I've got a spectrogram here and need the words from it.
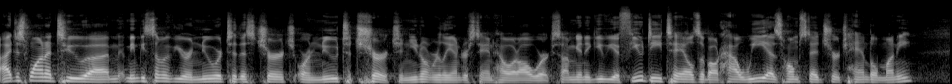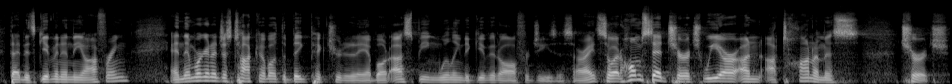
I just wanted to, uh, maybe some of you are newer to this church or new to church and you don't really understand how it all works. So I'm going to give you a few details about how we as Homestead Church handle money that is given in the offering. And then we're going to just talk about the big picture today about us being willing to give it all for Jesus. All right? So at Homestead Church, we are an autonomous church.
